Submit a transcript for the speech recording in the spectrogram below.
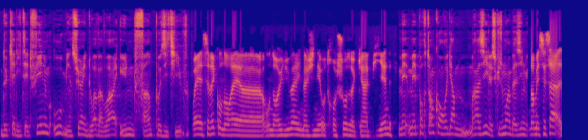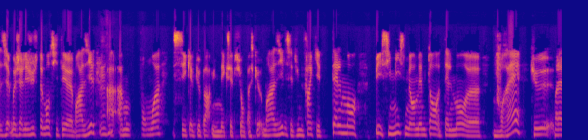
de qualité de film où, bien sûr, ils doivent avoir une fin positive. Ouais, c'est vrai qu'on aurait, euh, on aurait eu du mal à imaginer autre chose qu'un happy end. Mais, mais pourtant, quand on regarde Brasil, excuse-moi, Basile. Mais... Non, mais c'est ça. Moi, j'allais justement citer Brasil. Mm -hmm. à, à mon, pour moi, c'est quelque part une exception parce que Brasil, c'est une fin qui est tellement pessimiste mais en même temps tellement euh, vrai que voilà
